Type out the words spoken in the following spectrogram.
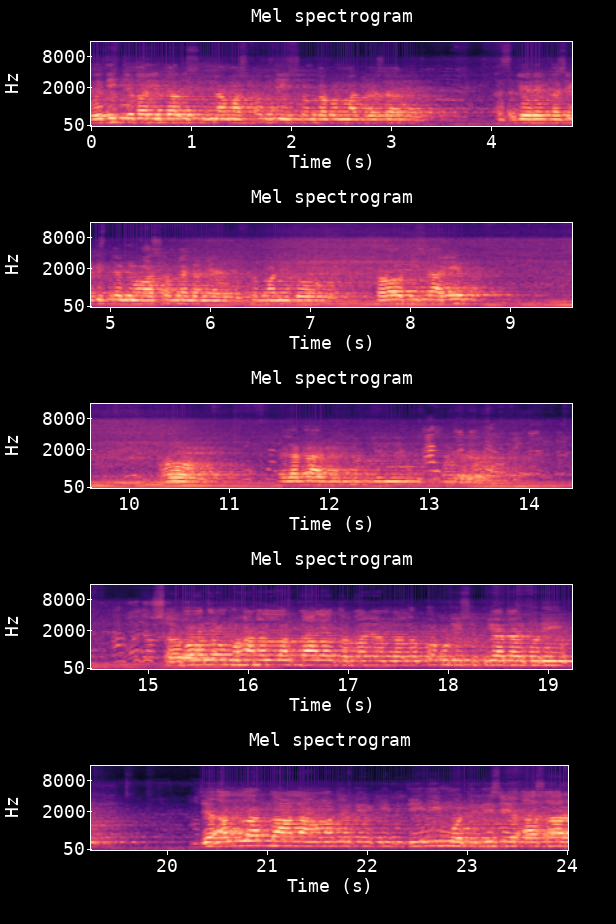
ঐতিহ্যবাহী দারুসুন্না মাসকান্দি সংরক্ষণ মাদ্রাসার আজকের কাশিক ইসলামী মহাসম্মেলনের সম্মানিত সভাপতি সাহেব ও এলাকার সর্বপ্রথম মহান আল্লাহ তাআলা দরবারে আমরা লক্ষ কোটি শুকরিয়া আদায় করি যে আল্লাহ তাআলা আমাদেরকে কি দিনই মজলিসে আসার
